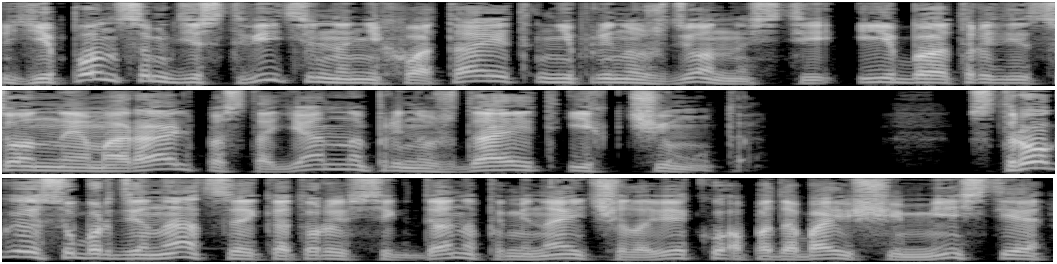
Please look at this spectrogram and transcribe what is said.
Японцам действительно не хватает непринужденности, ибо традиционная мораль постоянно принуждает их к чему-то. Строгая субординация, которая всегда напоминает человеку о подобающем месте,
